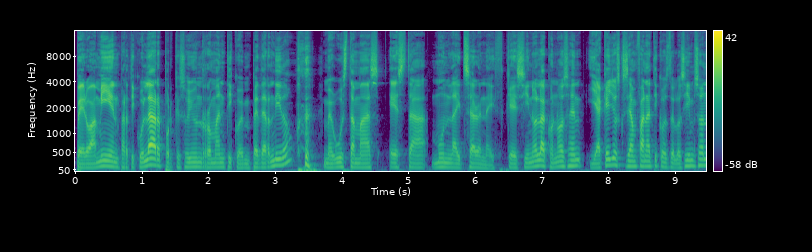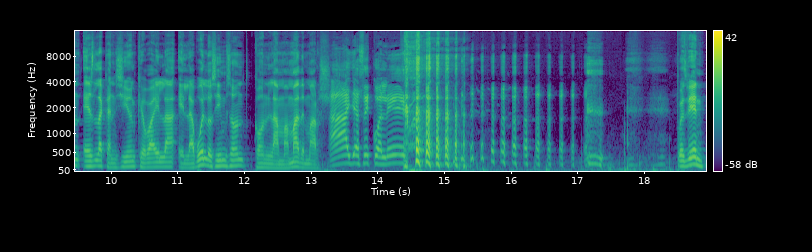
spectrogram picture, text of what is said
pero a mí en particular, porque soy un romántico empedernido, me gusta más esta Moonlight Serenade, que si no la conocen, y aquellos que sean fanáticos de Los Simpson, es la canción que baila el abuelo Simpson con la mamá de Marsh. Ah, ya sé cuál es. Pues bien,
